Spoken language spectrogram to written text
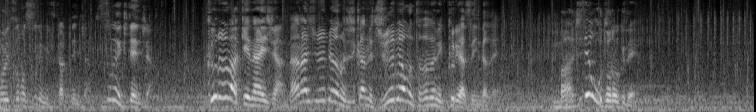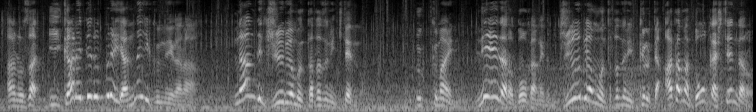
こいつもすぐ見つかってんじゃん。すぐ来てんじゃん。来るわけないじゃん。70秒の時間で10秒も経たずに来るやついいんだぜ。マジで驚くで。あのさ、行かれてるプレイやんないでくんねえかな。なんで10秒も経たずに来てんの？フック前に。ねえだろ、どう考えても。10秒も経たずに来るって頭どうかしてんだろ。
